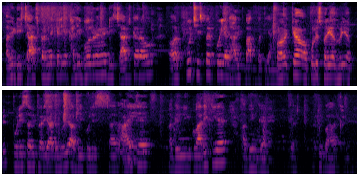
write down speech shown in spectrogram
अभी डिस्चार्ज करने के लिए खाली बोल रहे हैं डिस्चार्ज कराओ और कुछ इस पर कोई आधारित बात बतिया और क्या पुलिस फरियाद हुई आपकी? पुलिस अभी फरियाद हुई अभी पुलिस साहब आए थे अभी इंक्वायरी किए अभी गए। अभी बाहर खड़े हैं।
